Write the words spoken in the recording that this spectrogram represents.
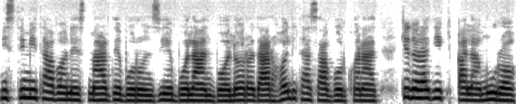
میستی می توانست مرد برونزی بلند بالا را در حالی تصور کند که دارد یک قلمو را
